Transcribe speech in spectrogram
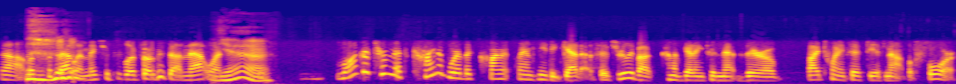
Uh, let's put that one. Make sure people are focused on that one. Yeah. Longer term, that's kind of where the climate plans need to get us. It's really about kind of getting to net zero by 2050, if not before.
